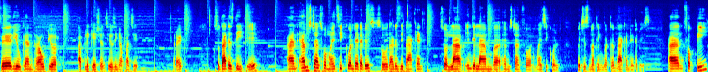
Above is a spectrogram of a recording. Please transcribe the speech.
where you can route your applications using apache right? So that is the a. And m stands for mysql database. So that is the backend. So lamp in the lamp uh, m stands for mysql which is nothing but the backend database. And for p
